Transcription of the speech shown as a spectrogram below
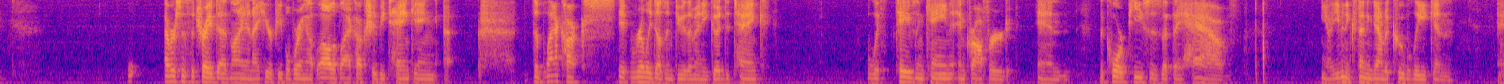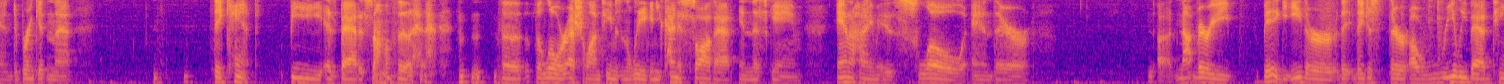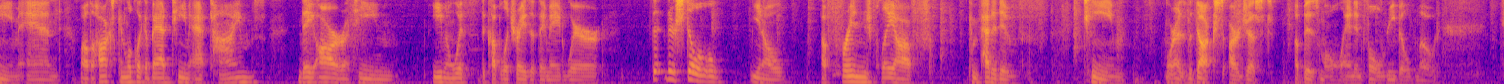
ever since the trade deadline and I hear people bring up oh the Blackhawks should be tanking the Blackhawks it really doesn't do them any good to tank with Toews and Kane and Crawford and the core pieces that they have you know, even extending down to Kubalik and and DeBrincat and that, they can't be as bad as some of the the the lower echelon teams in the league, and you kind of saw that in this game. Anaheim is slow, and they're uh, not very big either. They they just they're a really bad team, and while the Hawks can look like a bad team at times, they are a team, even with the couple of trades that they made, where they're still, you know, a fringe playoff competitive team, whereas the Ducks are just abysmal and in full rebuild mode.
